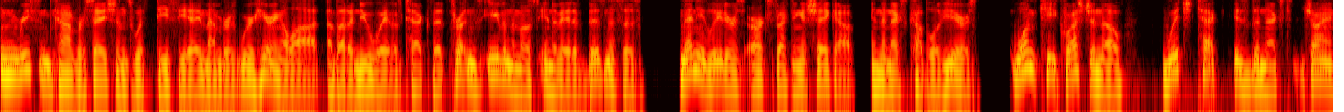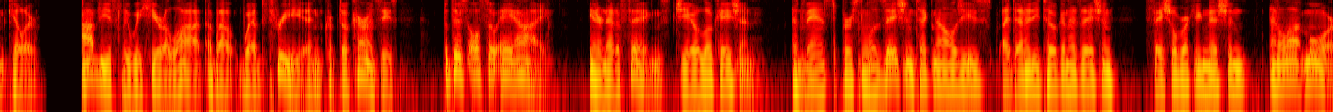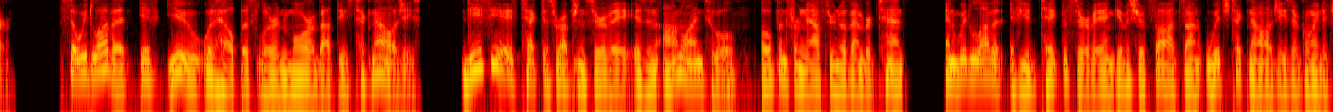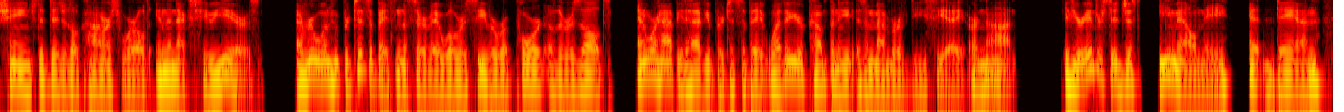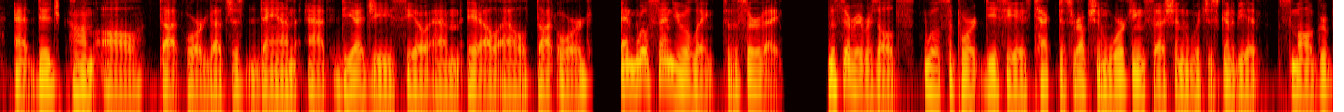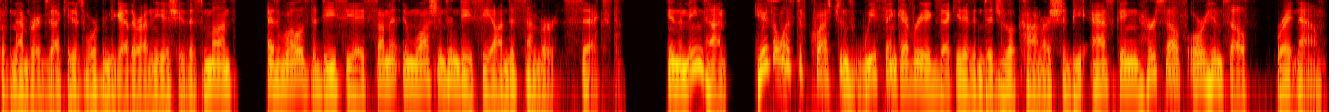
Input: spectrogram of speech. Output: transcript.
In recent conversations with DCA members, we're hearing a lot about a new wave of tech that threatens even the most innovative businesses. Many leaders are expecting a shakeout in the next couple of years. One key question, though which tech is the next giant killer? Obviously, we hear a lot about Web3 and cryptocurrencies, but there's also AI, Internet of Things, geolocation, advanced personalization technologies, identity tokenization, facial recognition, and a lot more. So we'd love it if you would help us learn more about these technologies. DCA's Tech Disruption Survey is an online tool open from now through November 10th, and we'd love it if you'd take the survey and give us your thoughts on which technologies are going to change the digital commerce world in the next few years. Everyone who participates in the survey will receive a report of the results, and we're happy to have you participate whether your company is a member of DCA or not. If you're interested, just email me at dan at digcomall.org. That's just dan at D-I-G-C-O-M-A-L-L dot org. And we'll send you a link to the survey. The survey results will support DCA's Tech Disruption Working Session, which is going to be a small group of member executives working together on the issue this month, as well as the DCA Summit in Washington, D.C. on December 6th. In the meantime, here's a list of questions we think every executive in digital commerce should be asking herself or himself right now.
